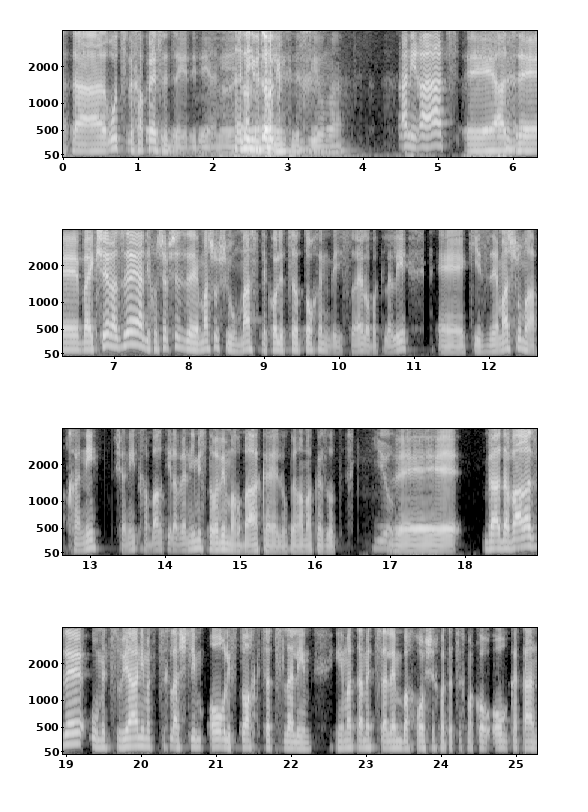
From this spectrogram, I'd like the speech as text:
אתה רוץ וחפש את זה, ידידי. אני אני אבדוק. אני רץ, אה, אז בהקשר הזה אני חושב שזה משהו שהוא must לכל יוצר תוכן בישראל או בכללי, כי זה משהו מהפכני שאני התחברתי אליו, ואני מסתובב עם ארבעה כאלו ברמה כזאת. יו. והדבר הזה הוא מצוין אם אתה צריך להשלים אור, לפתוח קצת צללים. אם אתה מצלם בחושך ואתה צריך מקור אור קטן,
